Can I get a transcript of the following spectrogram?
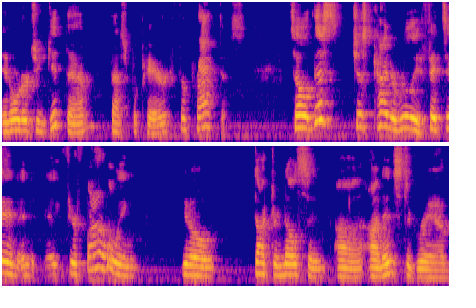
in order to get them best prepared for practice so this just kind of really fits in. And if you're following, you know, Dr. Nelson uh, on Instagram,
